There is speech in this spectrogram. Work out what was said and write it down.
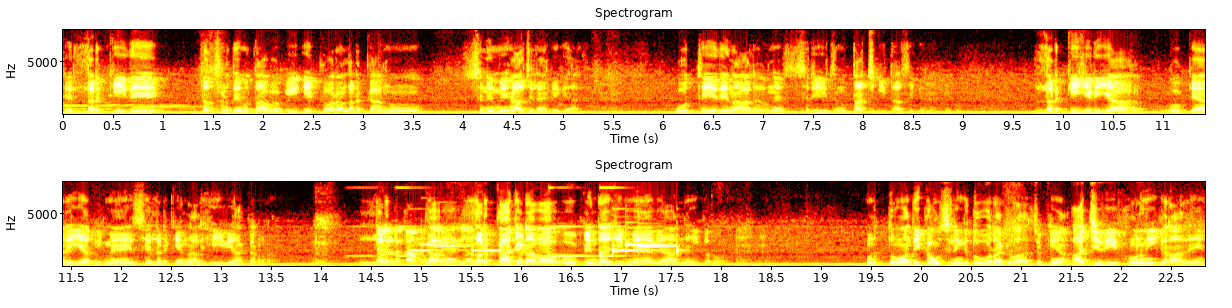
ਤੇ ਲੜਕੀ ਦੇ ਦੱਸਣ ਦੇ ਮੁਤਾਬਕ ਵੀ ਇੱਕ ਵਾਰ ਲੜਕਾ ਨੂੰ ਸਿਨੇਮੇ ਹਾਲ 'ਚ ਲੈ ਕੇ ਗਿਆ। ਉੱਥੇ ਇਹਦੇ ਨਾਲ ਉਹਨੇ ਸਰੀਰ ਨੂੰ ਟੱਚ ਕੀਤਾ ਸੀਗਾ। ਲੜਕੀ ਜਿਹੜੀ ਆ ਉਹ ਕਹਿ ਰਹੀ ਆ ਵੀ ਮੈਂ ਇਸੇ ਲੜਕੇ ਨਾਲ ਹੀ ਵਿਆਹ ਕਰਨਾ ਲੜਕਾ ਲੜਕਾ ਜਿਹੜਾ ਵਾ ਉਹ ਕਹਿੰਦਾ ਜੀ ਮੈਂ ਵਿਆਹ ਨਹੀਂ ਕਰਾਉਣਾ। ਹੁਣ ਦੋਵਾਂ ਦੀ ਕਾਉਂਸਲਿੰਗ ਦੋ ਵਾਰਾਂ ਕਰਵਾ ਚੁੱਕੇ ਆ ਅੱਜ ਵੀ ਹੁਣ ਵੀ ਕਰਾ ਰਹੇ ਆ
